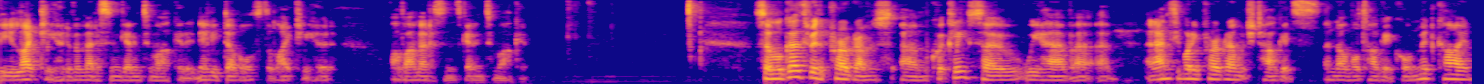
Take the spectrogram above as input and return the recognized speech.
the likelihood of a medicine getting to market. It nearly doubles the likelihood of our medicines getting to market. So we'll go through the programs um, quickly. So we have a, a, an antibody program which targets a novel target called midkine,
